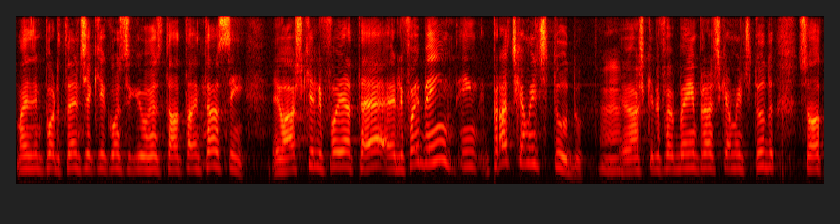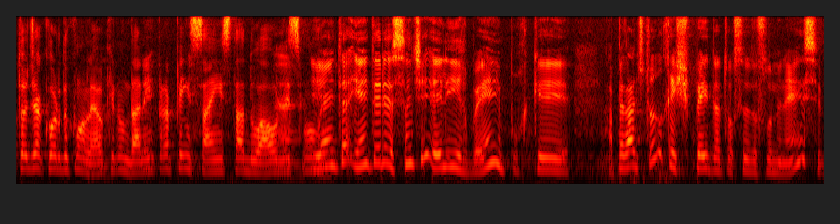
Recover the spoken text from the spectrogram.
Mas o importante é que conseguiu o resultado. Então, assim, eu acho que ele foi até. Ele foi bem em praticamente tudo. É. Eu acho que ele foi bem em praticamente tudo. Só estou de acordo com o Léo que não dá nem para pensar em estadual é. nesse é momento. E é, interessante ele ir bem, porque, apesar de todo o respeito da torcida do Fluminense,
